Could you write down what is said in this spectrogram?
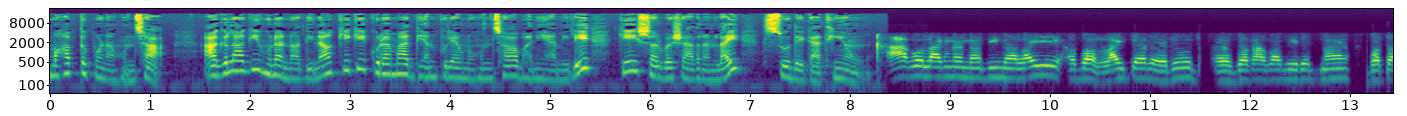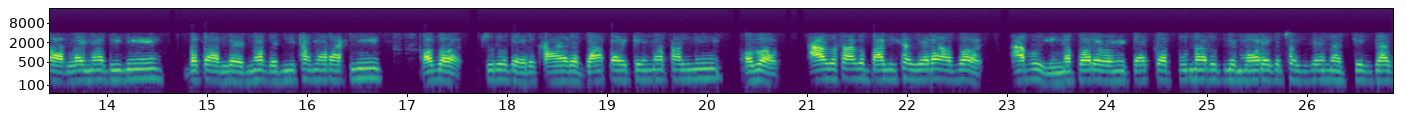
महत्वपूर्ण हुन्छ। आगलागी हुन नदिन के के कुरामा ध्यान पुर्याउनुहुन्छ भनी हामीले केही सर्वसाधारणलाई सोधेका थियौं। आगो लाग्न नदिनलाई अब लाइटरहरू जथाभावी रूपमा बच्चाहरूलाई नदिने बच्चाहरूले नभेट्ने ठाउँमा राख्ने अब चुरोटहरू खाएर जहाँ पायो त्यही नफाल्ने। अब आगो सागो बालिसकेर अब आफू हिँड्न पर्यो भने ट्याक्क पूर्ण रूपले मरेको छ कि छैन चेक जाँच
